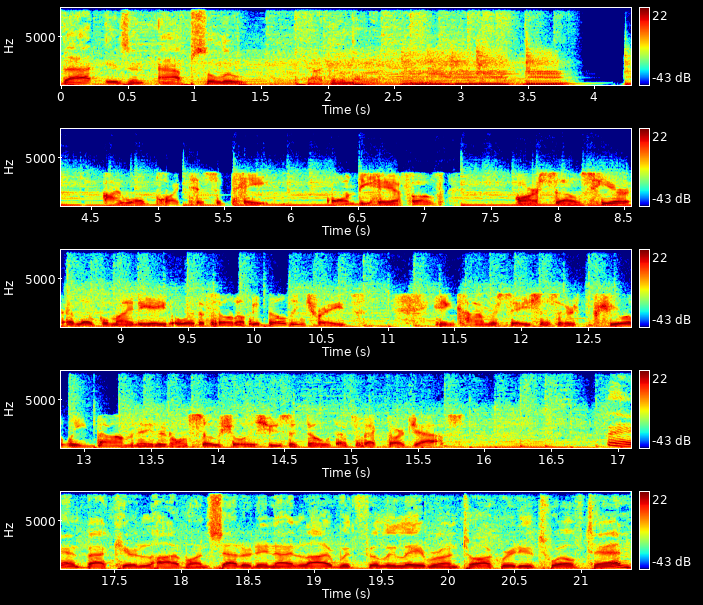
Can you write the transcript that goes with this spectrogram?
That is an absolute. Back in a moment. I won't participate on behalf of ourselves here at Local 98 or the Philadelphia Building Trades in conversations that are purely dominated on social issues that don't affect our jobs. And back here live on Saturday Night Live with Philly Labor on Talk Radio 1210,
